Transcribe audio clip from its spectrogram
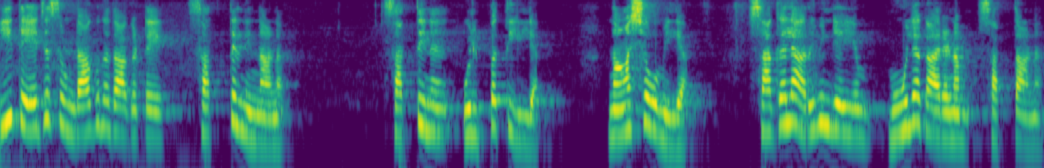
ഈ തേജസ് ഉണ്ടാകുന്നതാകട്ടെ സത്തിൽ നിന്നാണ്. സത്തിന് ഉൽപ്പത്തിയില്ല നാശവുമില്ല. സകല അറിവിന്റെയും മൂലകാരണം സത്താണ്.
